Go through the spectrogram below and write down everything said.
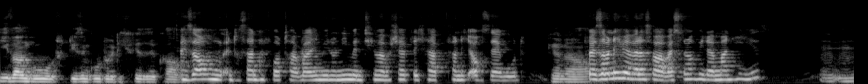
Die waren gut, die sind gut durch die Krise gekommen. Also auch ein interessanter Vortrag, weil ich mich noch nie mit dem Thema beschäftigt habe, fand ich auch sehr gut. genau. Ich weiß aber nicht mehr, wer das war. Weißt du noch, wie der Mann hieß? Mm,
